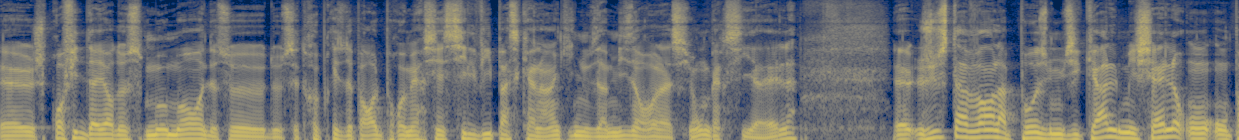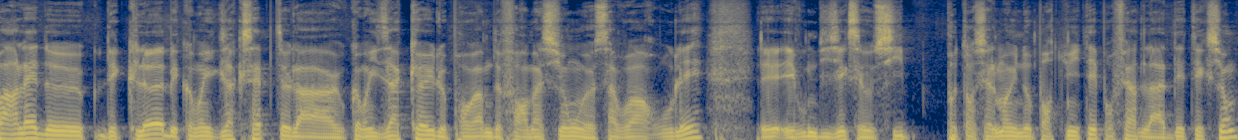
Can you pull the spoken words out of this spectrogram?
Euh, je profite d'ailleurs de ce moment et de cette reprise de parole pour remercier Sylvie Pascalin qui nous a mis en relation. Merci à elle. Euh, juste avant la pause musicale, Michel, on, on parlait de, des clubs et comment ils acceptent la, comment ils accueillent le programme de formation euh, Savoir rouler. Et, et vous me disiez que c'est aussi potentiellement une opportunité pour faire de la détection.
